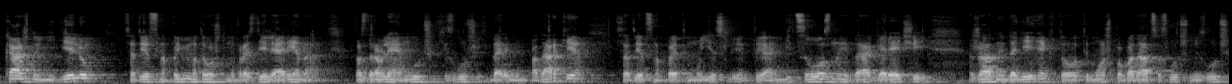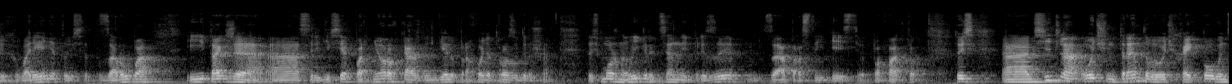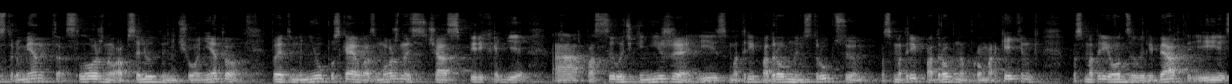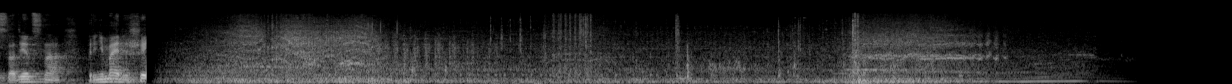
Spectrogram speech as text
каждую неделю, соответственно, помимо того, что мы в разделе «Арена» поздравляем лучших из лучших, дарим им подарки, соответственно, поэтому если ты амбициозный, да, горячий, жадный до денег, то ты можешь пободаться с лучшими из лучших в арене, то есть это заруба. И также а, среди всех партнеров каждую неделю проходят розыгрыши. То есть можно выиграть ценные призы за простые действия, по факту. То есть а, действительно очень трендовый, очень хайповый инструмент, сложного абсолютно ничего нету, поэтому не упускай возможность, сейчас переходи а, по ссылочке ниже и смотри подробную инструкцию, посмотри подробно про маркетинг, посмотри отзывы ребят и, соответственно, принимай решение.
